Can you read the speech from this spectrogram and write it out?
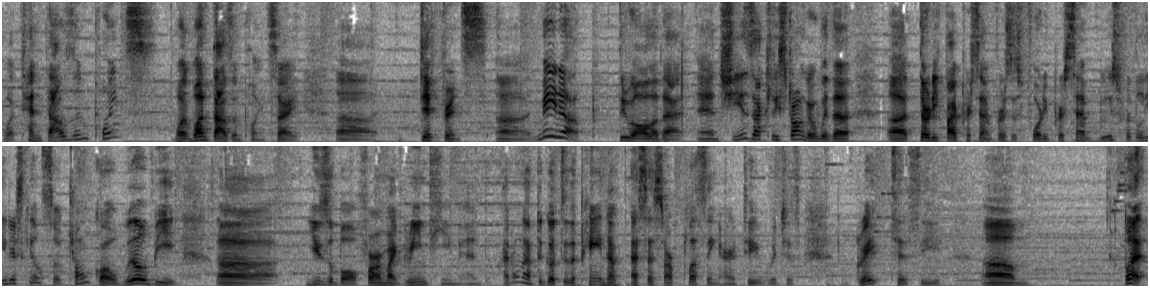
what, 10,000 points? What, 1,000 points, sorry. Uh, difference uh, made up through all of that. And she is actually stronger with a uh, 35% versus 40% boost for the leader skill. So Kyonko will be uh, usable for my green team. And I don't have to go through the pain of SSR plusing her too, which is great to see. Um, but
